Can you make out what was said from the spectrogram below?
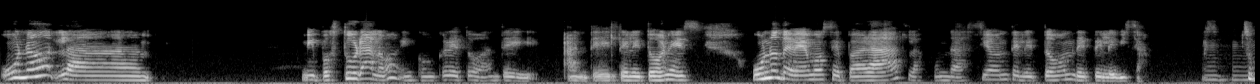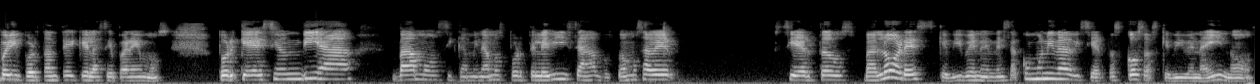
Uno, la mi postura, ¿no? En concreto ante, ante el teletón es, uno debemos separar la Fundación Teletón de Televisa. Es súper importante que la separemos, porque si un día vamos y caminamos por Televisa, pues vamos a ver ciertos valores que viven en esa comunidad y ciertas cosas que viven ahí, ¿no?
